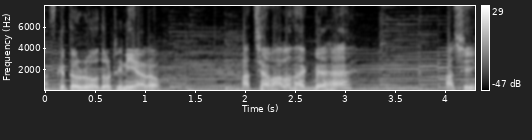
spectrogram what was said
আজকে তো রোদ ওঠেনি আরও। আচ্ছা ভালো থাকবে হ্যাঁ? আসি।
